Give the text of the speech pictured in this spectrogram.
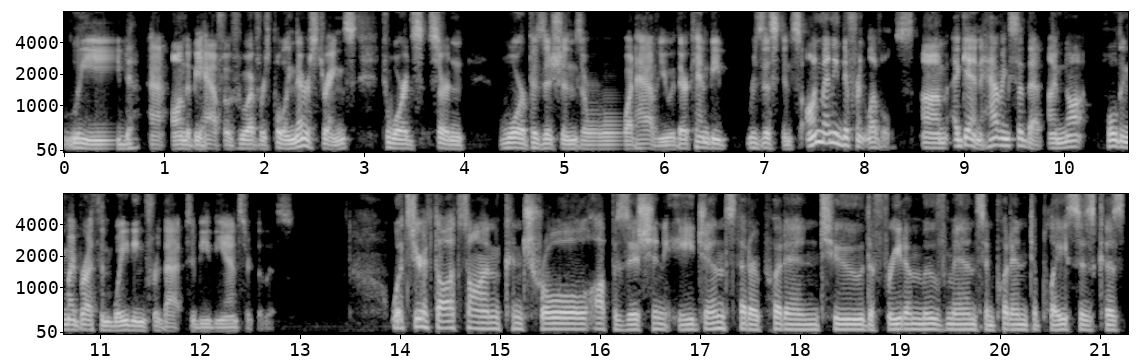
lead uh, on the behalf of whoever's pulling their strings towards certain war positions or what have you. There can be resistance on many different levels. Um, again, having said that, I'm not holding my breath and waiting for that to be the answer to this. What's your thoughts on control opposition agents that are put into the freedom movements and put into places? Because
